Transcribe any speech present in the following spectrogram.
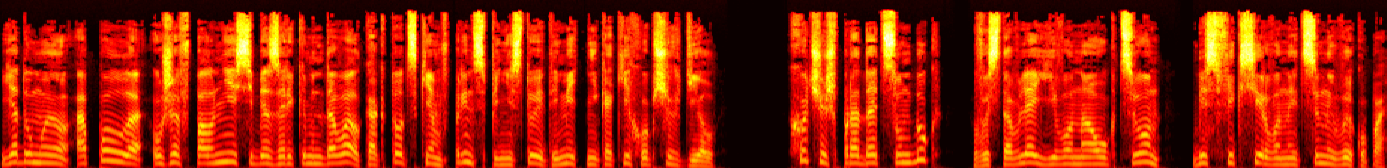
Я думаю, Аполло уже вполне себя зарекомендовал, как тот, с кем в принципе не стоит иметь никаких общих дел. Хочешь продать сундук? Выставляй его на аукцион без фиксированной цены выкупа.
